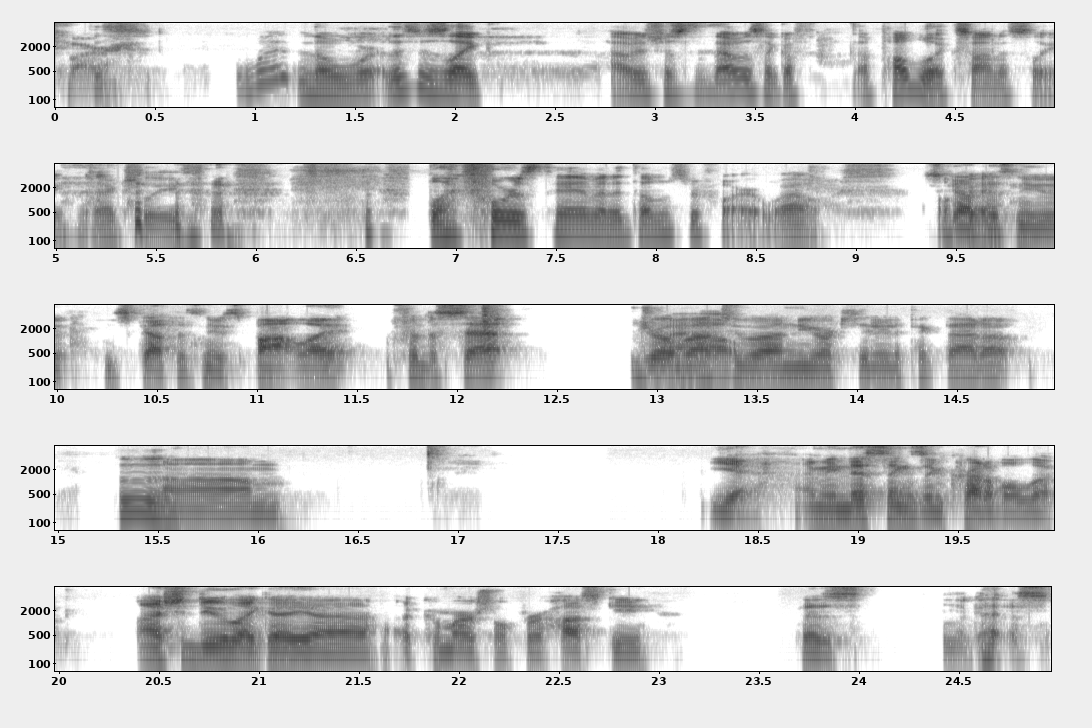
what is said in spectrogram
fire. This- what in the world? This is like, I was just that was like a, a Publix, honestly. Actually, Black Forest ham and a dumpster fire. Wow. It's got this new. It's got this new spotlight for the set. Drove Wow. out to uh, New York City to pick that up. Hmm. Um, yeah, I mean this thing's incredible. Look, I should do like a uh, a commercial for Husky because look at this.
